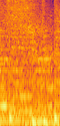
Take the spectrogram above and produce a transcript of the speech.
this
